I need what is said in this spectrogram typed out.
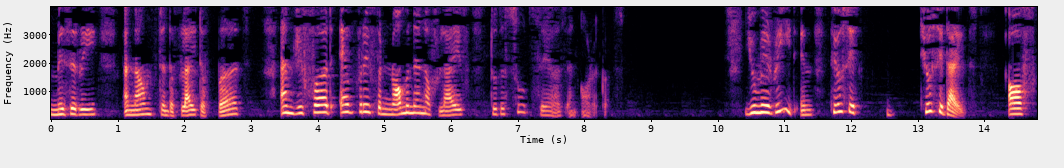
misery announced in the flight of birds, and referred every phenomenon of life to the soothsayers and oracles. You may read in Thucydides of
